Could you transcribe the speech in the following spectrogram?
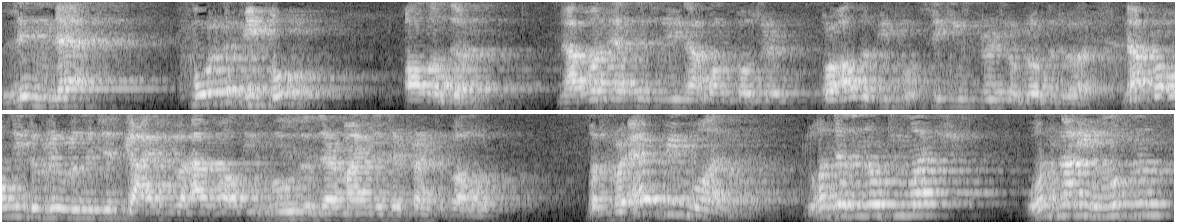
Linnas. For the people, all of them. Not one ethnicity, not one culture. For all the people seeking spiritual growth and development. Not for only the real religious guys who have all these rules in their mind that they're trying to follow. But for everyone, one doesn't know too much, one's not even Muslim,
